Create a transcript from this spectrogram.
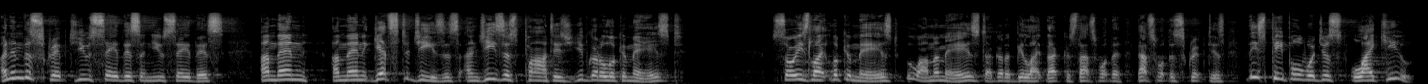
and in the script you say this and you say this, and then, and then it gets to Jesus, and Jesus' part is you've got to look amazed. So he's like, look amazed. Oh, I'm amazed. I've got to be like that because that's what the that's what the script is. These people were just like you,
